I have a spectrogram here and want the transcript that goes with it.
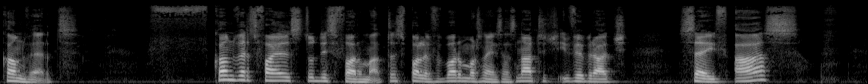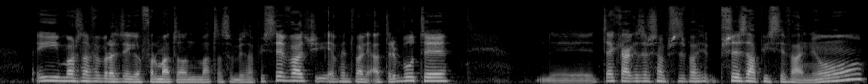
Convert. Convert files to this format. To jest pole wyboru, można je zaznaczyć i wybrać Save as. I można wybrać jego formatu, on ma to sobie zapisywać i ewentualnie atrybuty. Yy, tak jak zresztą przy, przy zapisywaniu.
